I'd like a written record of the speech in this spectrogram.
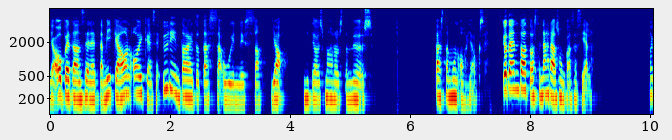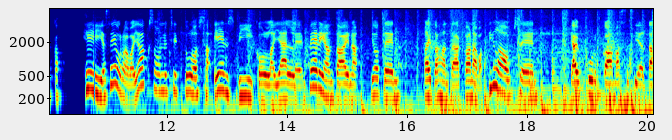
ja opetan sen, että mikä on oikein se ydintaito tässä uinnissa ja miten olisi mahdollista myös päästä mun ohjaukseen. Joten toivottavasti nähdään sun kanssa siellä. Moikka! Hei, ja seuraava jakso on nyt sitten tulossa ensi viikolla jälleen perjantaina, joten laitahan tämä kanava tilaukseen, käy kurkkaamassa sieltä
